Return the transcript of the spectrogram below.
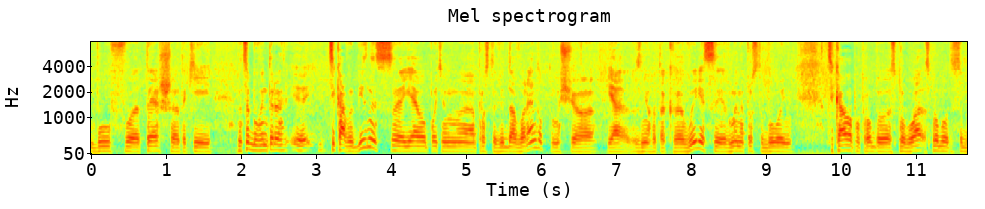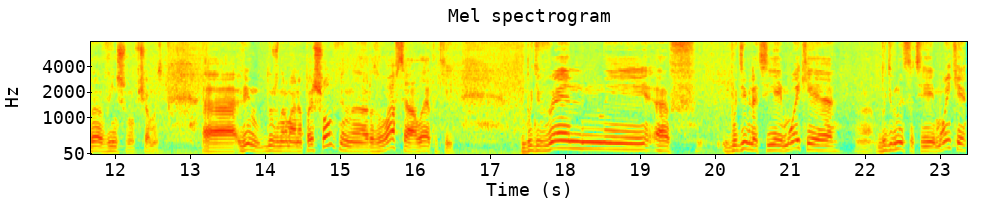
був е, теж такий. Ну, це був інтер... е, цікавий бізнес. Я його потім е, просто віддав в оренду, тому що я з нього так виріс, і в мене просто було цікаво попробувати спробувати, себе в іншому в чомусь. Е, Він дуже нормально пройшов, він е, розвивався, але такий. Будівельний е, будівля цієї мойки, е, будівництво цієї мойки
